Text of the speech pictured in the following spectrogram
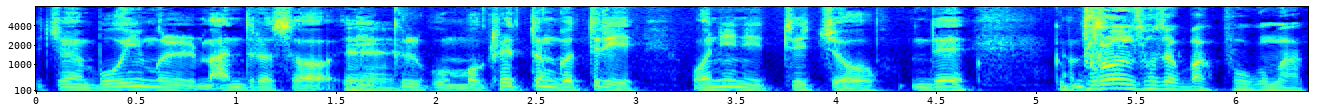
일종의 모임을 만들어서 네. 이끌고 뭐 그랬던 것들이 원인이 됐죠. 근데 그 불온 서적 막 보고 막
